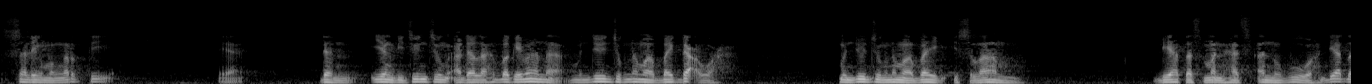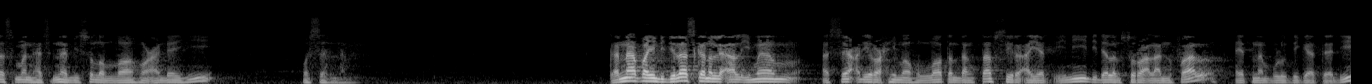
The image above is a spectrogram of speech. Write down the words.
saling mengerti, ya. Dan yang dijunjung adalah bagaimana menjunjung nama baik dakwah, menjunjung nama baik Islam di atas manhaj an-nubuwah, di atas manhaj Nabi sallallahu alaihi wasallam. Karena apa yang dijelaskan oleh Al-Imam As-Sa'di rahimahullah tentang tafsir ayat ini di dalam surah Al-Anfal ayat 63 tadi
